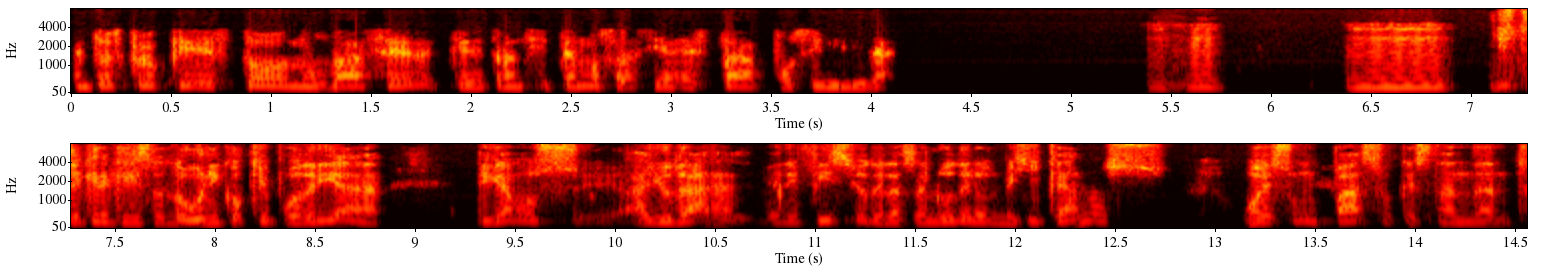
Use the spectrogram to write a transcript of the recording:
Entonces creo que esto nos va a hacer que transitemos hacia esta posibilidad. Mm, ¿Y usted cree que esto es lo único que podría, digamos, ayudar al beneficio de la salud de los mexicanos? ¿O es un paso que están dando?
